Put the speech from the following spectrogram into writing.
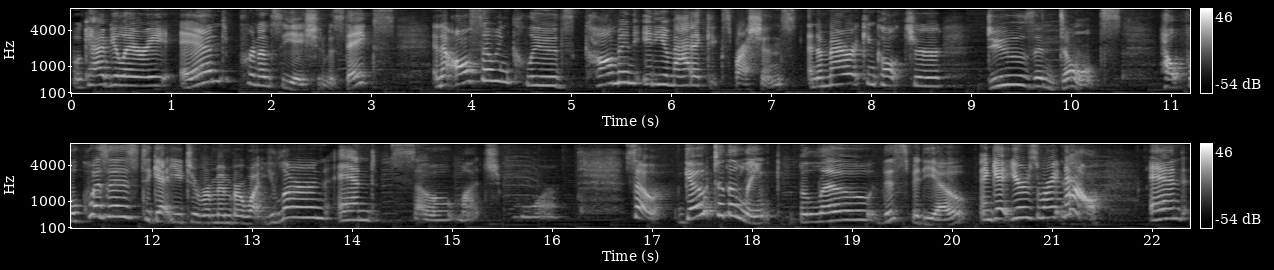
vocabulary, and pronunciation mistakes. And it also includes common idiomatic expressions and American culture do's and don'ts, helpful quizzes to get you to remember what you learn, and so much more. So go to the link below this video and get yours right now. And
